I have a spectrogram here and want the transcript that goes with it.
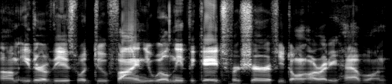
Um, either of these would do fine. You will need the gauge for sure if you don't already have one.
